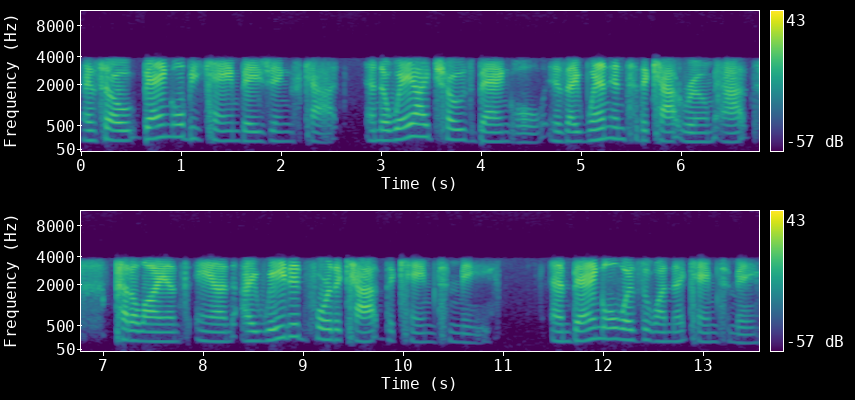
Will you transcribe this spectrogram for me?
And so Bangle became Beijing's cat. And the way I chose Bangle is I went into the cat room at Pet Alliance and I waited for the cat that came to me. And Bangle was the one that came to me.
